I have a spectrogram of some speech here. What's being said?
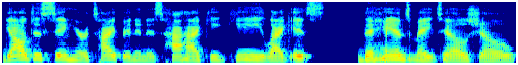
y'all just sitting here typing in this ha ha key key, like it's the Handmaid's Tale show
